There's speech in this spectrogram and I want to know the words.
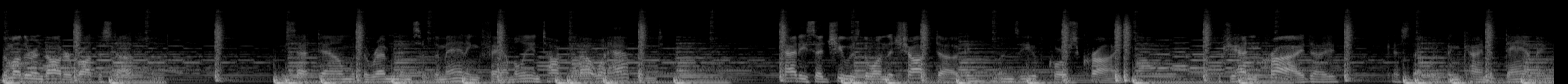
The mother and daughter brought the stuff, and they sat down with the remnants of the Manning family and talked about what happened. Patty said she was the one that shot Doug, and Lindsay, of course, cried. If she hadn't cried, I guess that would have been kind of damning.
